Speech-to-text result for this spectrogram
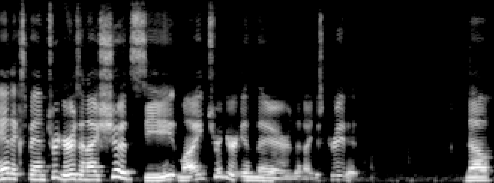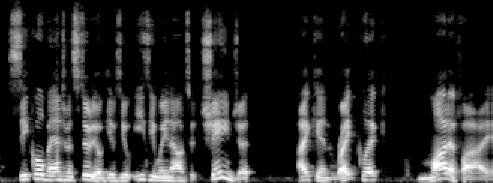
and expand triggers, and I should see my trigger in there that I just created. Now, SQL Management Studio gives you an easy way now to change it. I can right-click, modify,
